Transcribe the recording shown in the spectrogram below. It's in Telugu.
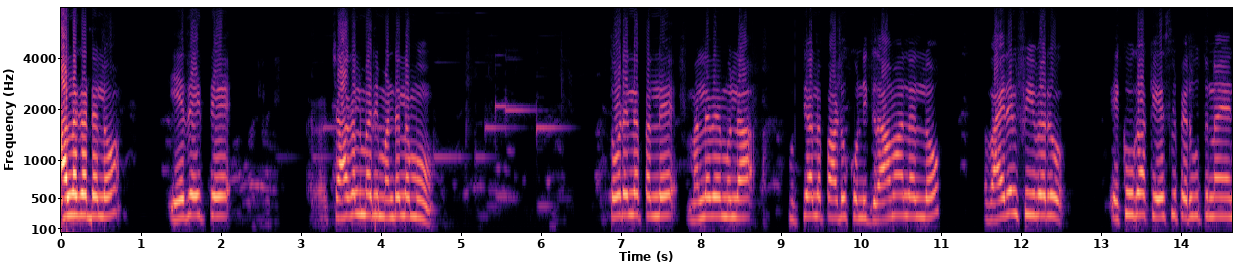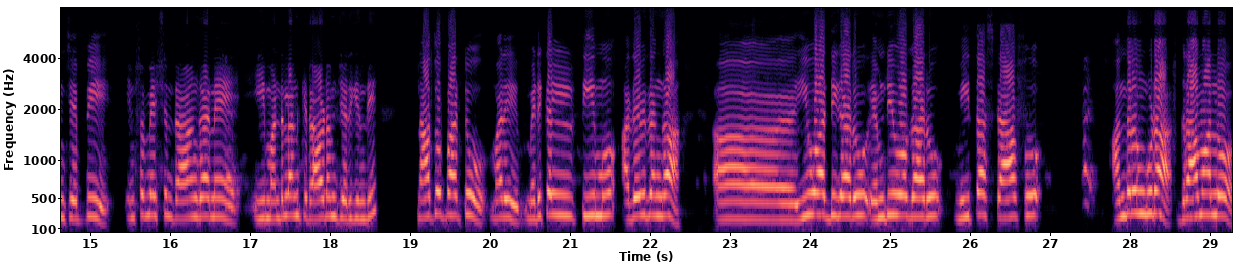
ఆలగడ్డలో ఏదైతే చాగల్మరి మండలము తోడెల్లపల్లె మల్లవేముల ముత్యాలపాడు కొన్ని గ్రామాలలో వైరల్ ఫీవర్ ఎక్కువగా కేసులు పెరుగుతున్నాయని చెప్పి ఇన్ఫర్మేషన్ రాగానే ఈ మండలానికి రావడం జరిగింది. నాతో పాటు మరి మెడికల్ టీము అదేవిధంగా యుఆర్డి గారు ఎండిఓ గారు మిగతా స్టాఫ్ అందరం కూడా గ్రామాల్లో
